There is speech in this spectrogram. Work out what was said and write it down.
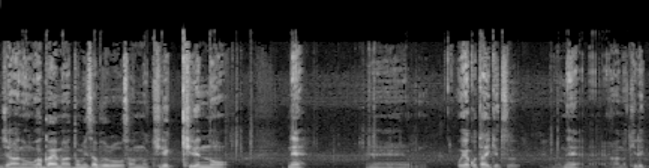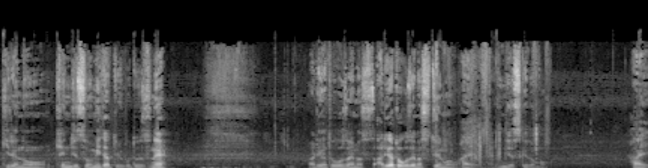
じゃああの和歌山富三郎さんのキレッキレのねえー、親子対決ねあのキレッキレの剣術を見たということですね。ありがとうございます。ありがとうございますっていうのもはいいいんですけども。はい。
